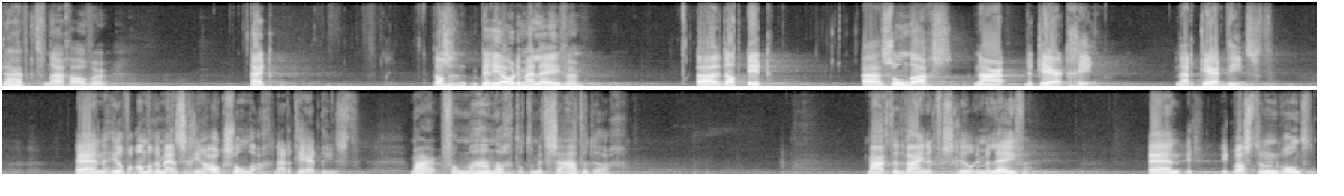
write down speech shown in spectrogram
Daar heb ik het vandaag over. Kijk, dat was een periode in mijn leven uh, dat ik uh, zondags naar de kerk ging, naar de kerkdienst. En heel veel andere mensen gingen ook zondag naar de kerkdienst. Maar van maandag tot en met zaterdag maakte het weinig verschil in mijn leven. En ik, ik was toen rond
